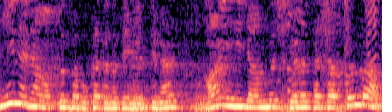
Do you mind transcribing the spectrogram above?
Yine ne yaptın da bu kadını delirttin ha? Hangi yanlış göle taş attın da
